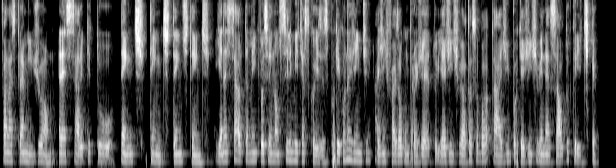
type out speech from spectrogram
falassem para mim, João, é necessário que tu tente, tente, tente, tente. E é necessário também que você não se limite às coisas, porque quando a gente, a gente faz algum projeto e a gente vê autossabotagem, porque a gente vê nessa autocrítica,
